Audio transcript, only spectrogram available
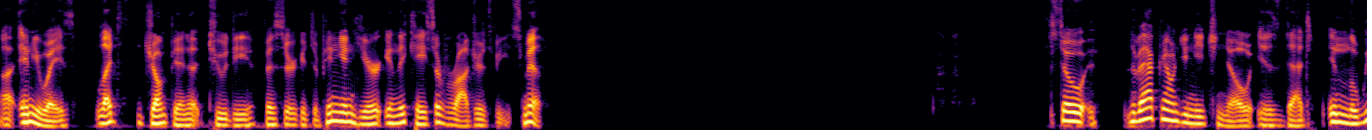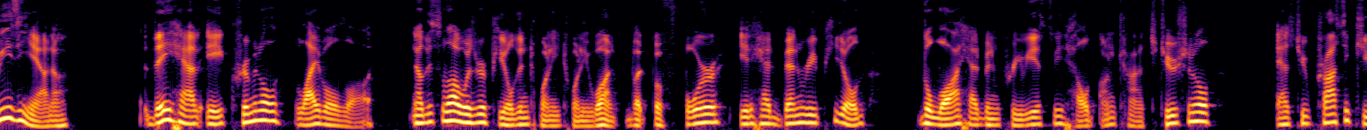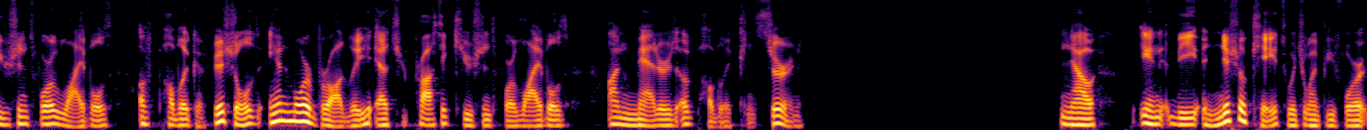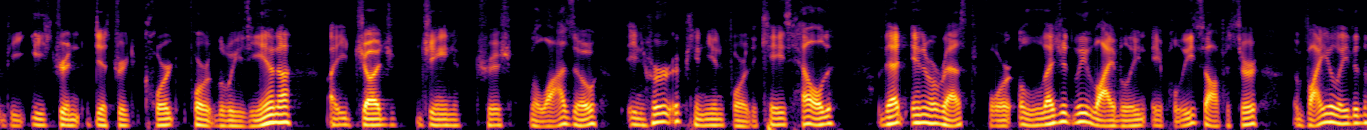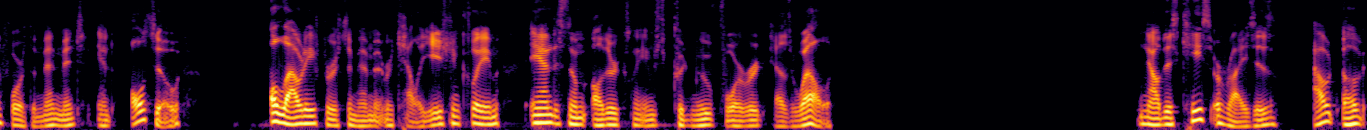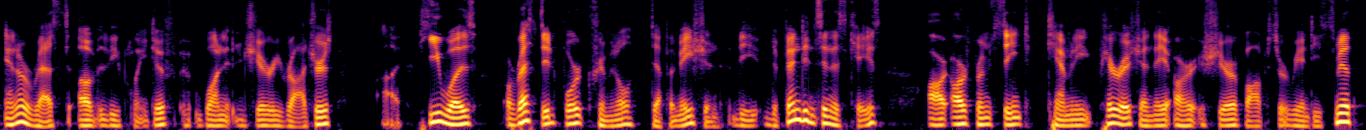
uh, anyways, let's jump in to the Fifth Circuit's opinion here in the case of Rogers v. Smith. So, the background you need to know is that in Louisiana, they had a criminal libel law. Now, this law was repealed in 2021, but before it had been repealed, the law had been previously held unconstitutional as to prosecutions for libels of public officials and more broadly as to prosecutions for libels on matters of public concern. Now, in the initial case, which went before the Eastern District Court for Louisiana, a judge, Jane Triche Milazzo, in her opinion for the case, held that an arrest for allegedly libeling a police officer violated the Fourth Amendment and also allowed a First Amendment retaliation claim, and some other claims could move forward as well. Now, this case arises out of an arrest of the plaintiff, one Jerry Rogers. Uh, he was arrested for criminal defamation. The defendants in this case are, are from St. Tammany Parish, and they are Sheriff Officer Randy Smith,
